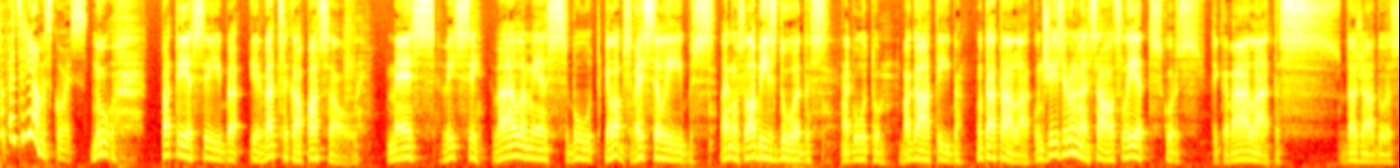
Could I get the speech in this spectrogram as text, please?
kāpēc ir jāmaskojas? Nu, patiesība ir vecākā pasaule. Mēs visi vēlamies būt pie labas veselības, lai mums labi izdodas, lai būtu bagātība un tā tālāk. Un šīs ir universālas lietas, kuras tika vēlētas dažādos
